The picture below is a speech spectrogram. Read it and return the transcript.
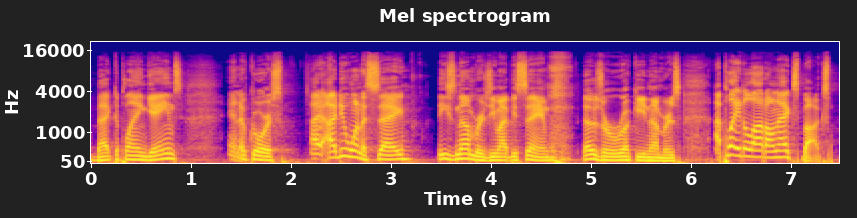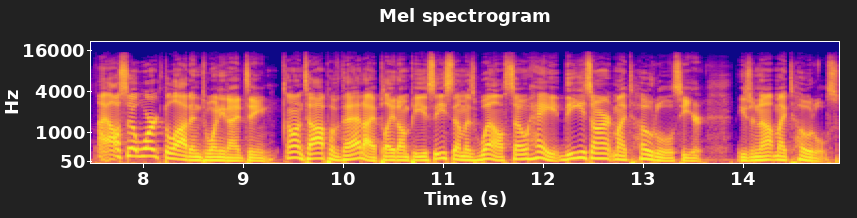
Back to playing games. And of course, I, I do want to say these numbers, you might be saying, those are rookie numbers. I played a lot on Xbox. I also worked a lot in 2019. On top of that, I played on PC some as well. So, hey, these aren't my totals here. These are not my totals.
